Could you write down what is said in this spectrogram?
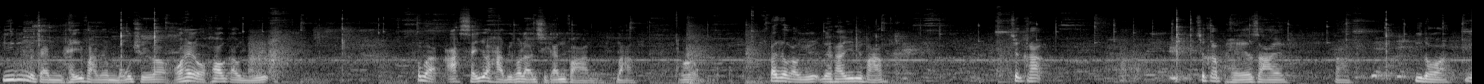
呢啲咪就係唔起飯嘅唔好處咯。我喺度開嚿魚，咁啊壓死咗下邊嗰兩匙羹飯嗱，我得咗嚿魚，你睇呢啲飯，即刻即刻撇晒啊呢度啊，呢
